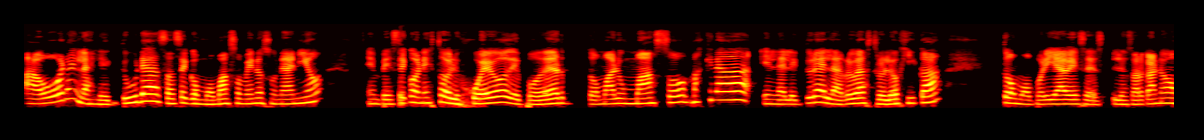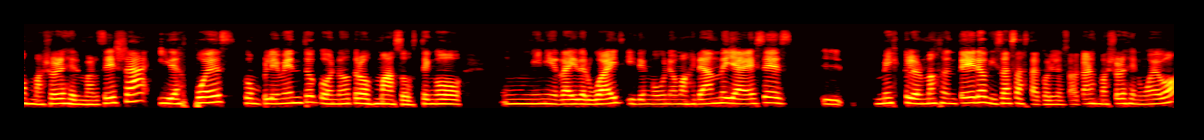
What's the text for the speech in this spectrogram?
ahora en las lecturas, hace como más o menos un año, empecé con esto del juego de poder tomar un mazo, más que nada en la lectura de la rueda astrológica, tomo por ahí a veces los arcanos mayores del Marsella y después complemento con otros mazos. Tengo un mini Rider White y tengo uno más grande y a veces mezclo el mazo entero, quizás hasta con los arcanos mayores de nuevo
